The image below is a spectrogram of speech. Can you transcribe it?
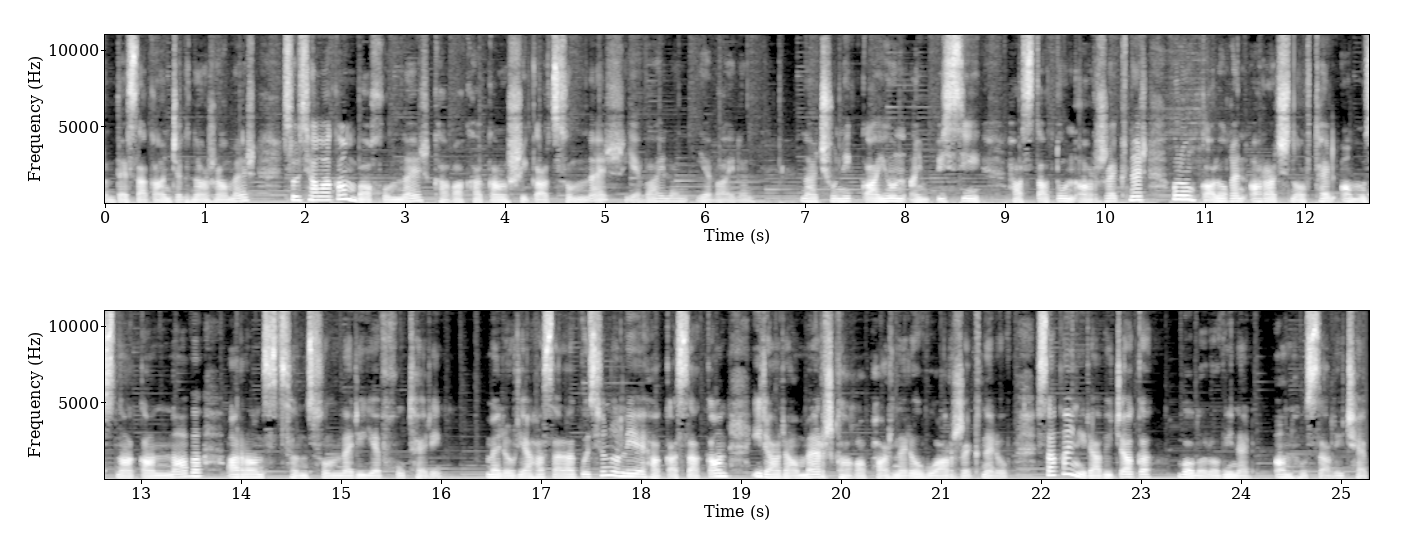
տնտեսական ճգնաժամեր, սոցիալական բախումներ, քաղաքական շիկացումներ եւ այլն եւ այլն։ Նա ճունի կայուն այնպիսի հաստատուն արժեքներ, որոնք կարող են առաջնորդել ամուսնական նավը առանց ցնցումների եւ խութերի։ Մեր օրյա հասարակությունը լի է հակասական իրարամերժ գաղափարներով ու արժեքներով, սակայն իրավիճակը բոլորովին էլ անհուսալի չէ։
